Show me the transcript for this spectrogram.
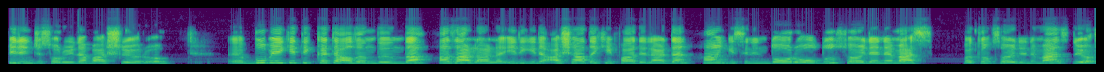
Birinci soruyla başlıyorum. E, bu bilgi dikkate alındığında Hazarlarla ilgili aşağıdaki ifadelerden hangisinin doğru olduğu söylenemez. Bakın söylenemez diyor.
